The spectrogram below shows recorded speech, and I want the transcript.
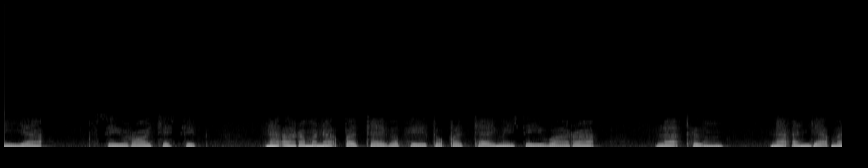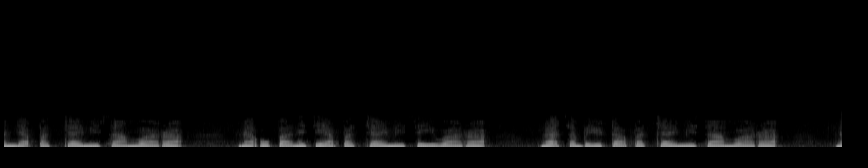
นิยะสี่ร้อยเจ็ดสิบณอารมณปัจจัยกับเหตุปัจจัยมีสี่วาระ ละถึง ณอัญญมัญญปัจจัยมีสามวาระ ณอุปาณิสยปัจจัยมีสี่วาระ ณสัมปยุตตปัจจัยมีสามวาระ ณ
